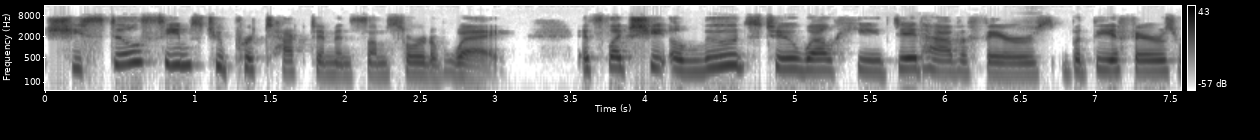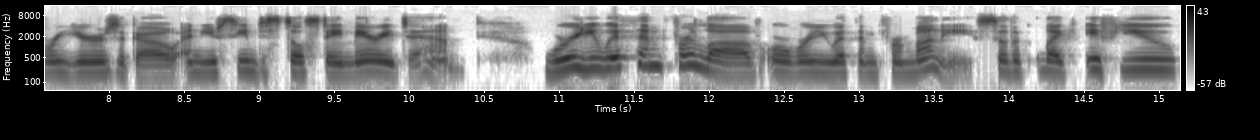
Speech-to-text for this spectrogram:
she still seems to protect him in some sort of way. It's like she alludes to, well, he did have affairs, but the affairs were years ago, and you seem to still stay married to him. Were you with him for love or were you with him for money? So, the, like, if you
